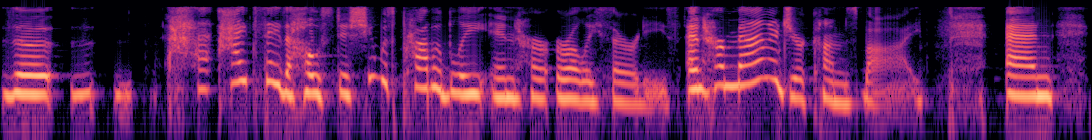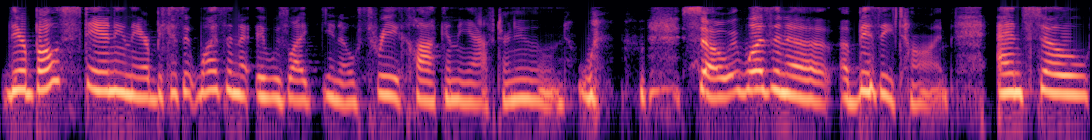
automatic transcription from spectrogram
the I'd say the hostess, she was probably in her early 30s, and her manager comes by, and they're both standing there because it wasn't. It was like you know three o'clock in the afternoon, so it wasn't a, a busy time. And so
